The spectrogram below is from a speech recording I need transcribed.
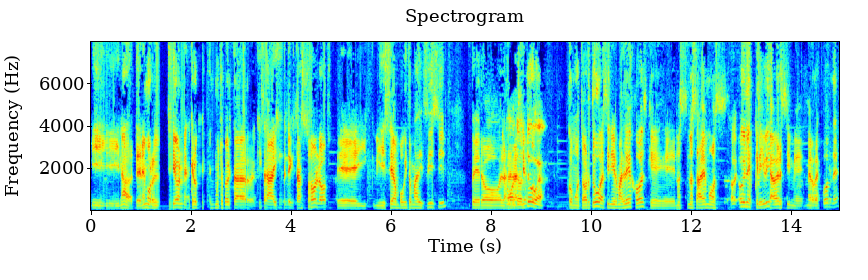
y nada, tenemos relaciones, creo que es mucho peor estar, quizás hay gente que está solo eh, y, y sea un poquito más difícil, pero la Como relación tortuga. Como tortuga, sin ir más lejos, que no, no sabemos, hoy, hoy le escribí a ver si me, me responde,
